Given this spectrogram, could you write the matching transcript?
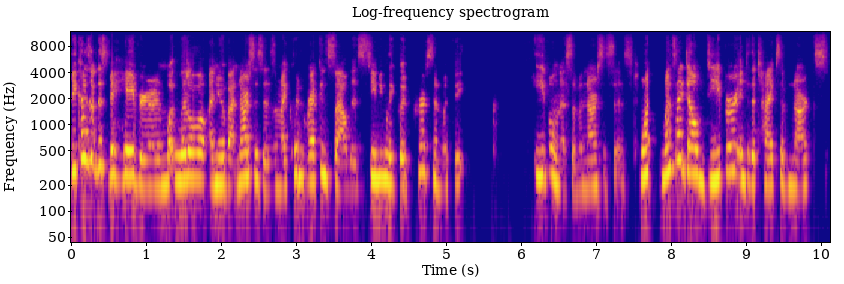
Because of this behavior and what little I knew about narcissism, I couldn't reconcile this seemingly good person with the evilness of a narcissist. Once I delved deeper into the types of narcs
